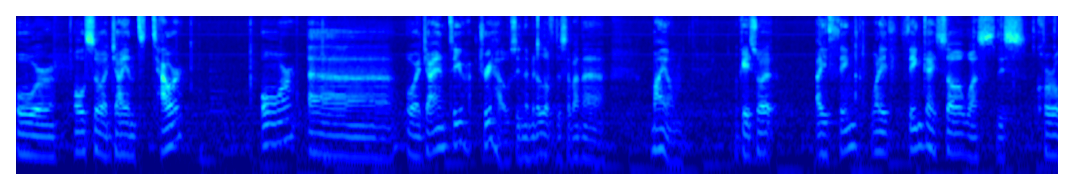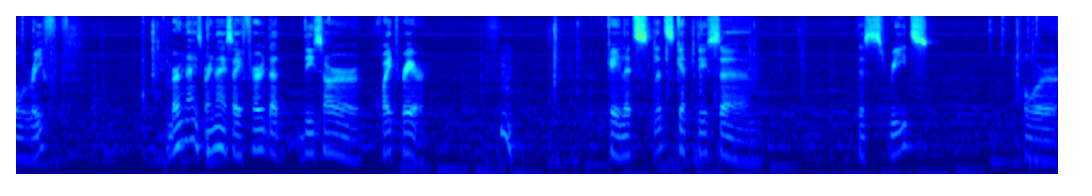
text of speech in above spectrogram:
or also a giant tower, or uh, or a giant tree treehouse in the middle of the savanna biome. Okay, so I think what I think I saw was this coral reef. Very nice, very nice. I've heard that these are quite rare. Hmm. Okay, let's let's get this um, this reeds or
